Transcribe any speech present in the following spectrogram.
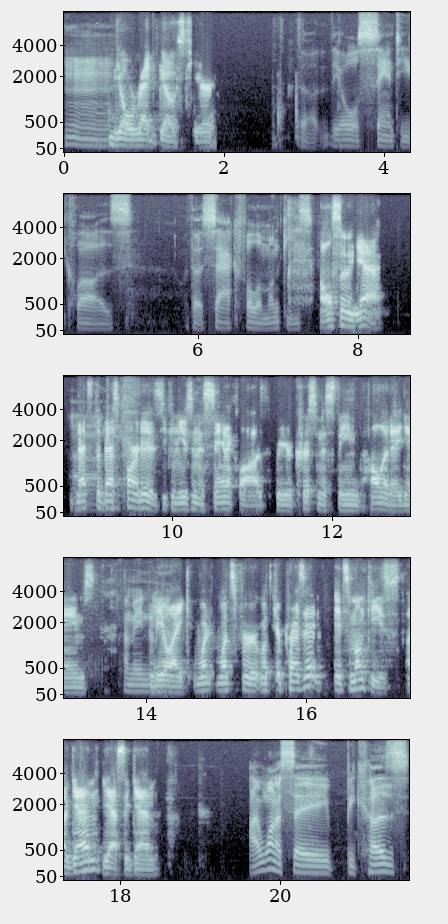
Hmm. The old red ghost here. The the old Santa Claus with a sack full of monkeys. Also, yeah, that's the um, best part is you can use him as Santa Claus for your Christmas themed holiday games. I mean, And be yeah. like, what what's for what's your present? It's monkeys. Again? Yes, again. I want to say because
